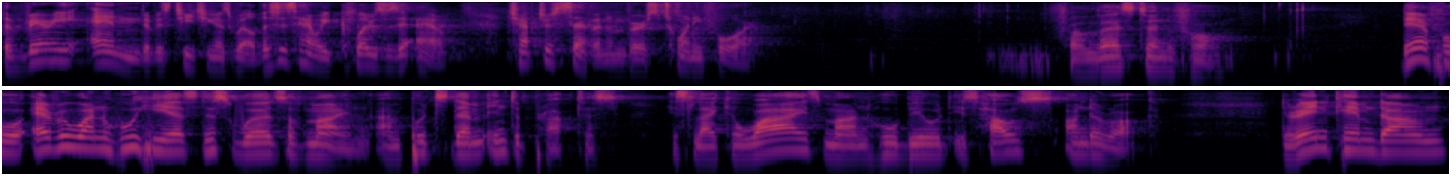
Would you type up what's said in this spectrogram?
the very end of his teaching as well. This is how he closes it out. Chapter 7 and verse 24. From verse 24. Therefore, everyone who hears these words of mine and puts them into practice is like a wise man who built his house on the rock. The rain came down,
